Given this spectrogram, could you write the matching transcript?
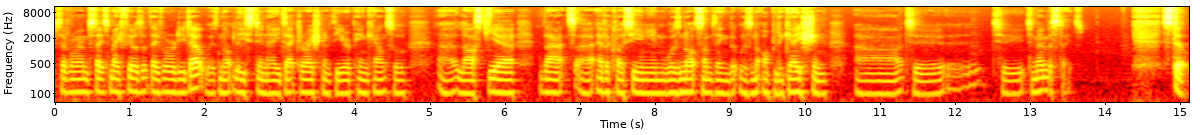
several member states may feel that they've already dealt with, not least in a declaration of the European Council uh, last year that ever close union was not something that was an obligation to, to, to member states. Still,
